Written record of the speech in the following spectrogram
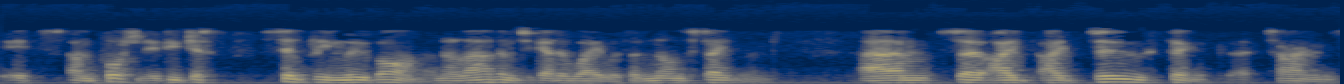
it's unfortunate if you just simply move on and allow them to get away with a non-statement. Um, so I, I do think at times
